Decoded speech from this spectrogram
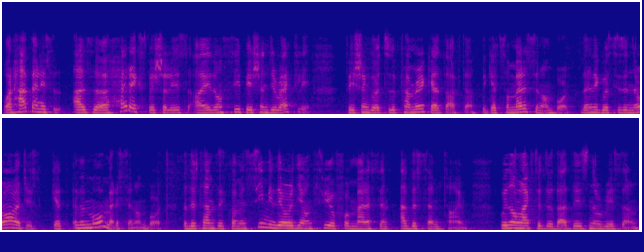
What happens is, as a headache specialist, I don't see patient directly. Patient go to the primary care doctor, they get some medicine on board. Then they go see the neurologist, get even more medicine on board. By the time they come and see me, they're already on three or four medicine at the same time. We don't like to do that. There's no reason.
